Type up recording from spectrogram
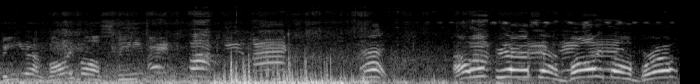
beat you at volleyball, Steve. Hey, fuck you, Max. Hey, I'll Fuck your ass at volleyball, bro.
